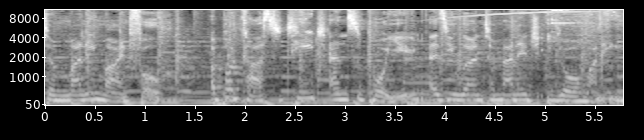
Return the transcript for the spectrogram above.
to Money Mindful, a podcast to teach and support you as you learn to manage your money.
